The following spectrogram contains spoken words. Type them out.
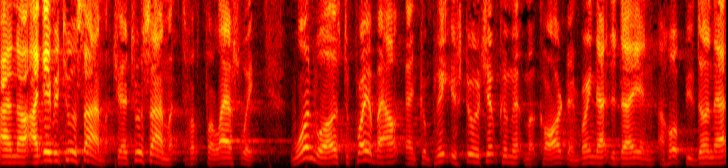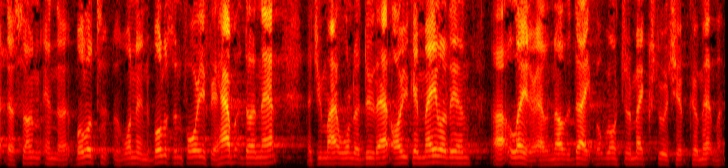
And uh, I gave you two assignments. You had two assignments for, for, last week. One was to pray about and complete your stewardship commitment card and bring that today. And I hope you've done that. There's some in the bulletin, one in the bulletin for you if you haven't done that, that you might want to do that. Or you can mail it in uh, later at another date. But we want you to make a stewardship commitment.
